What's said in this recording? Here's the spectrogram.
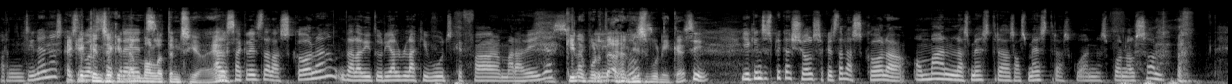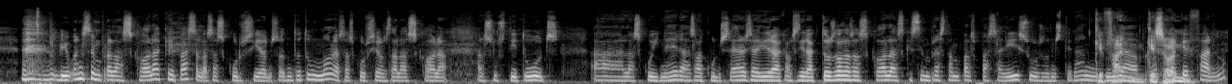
per nens i nenes, que es Aquest que ens ha cridat molt l'atenció, eh? Els secrets de l'escola, de l'editorial Blacky Woods, que fa meravelles. Quina portada més bonica. Sí. I aquí ens explica això, els secrets de l'escola. On van les mestres, els mestres, quan es pon el sol? Viuen sempre a l'escola. Què passa a les excursions? Són tot un món, les excursions de l'escola. Els substituts, eh, les cuineres, el conserge, el direc- els directors de les escoles que sempre estan pels passadissos, doncs tenen Què vida fan? Què pròpia, són? Què fan, no?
